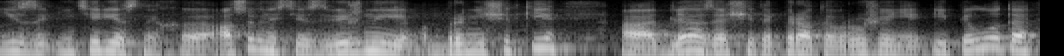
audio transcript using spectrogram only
из интересных особенностей сдвижные бронещитки – для защиты оператора вооружения и пилота,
